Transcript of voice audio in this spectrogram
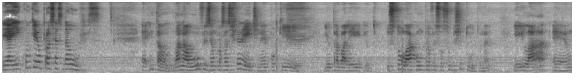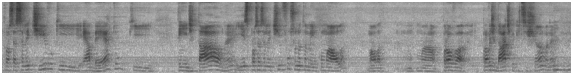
E aí, como que é o processo da UFES? É, então, lá na UFES é um processo diferente, né? Porque eu trabalhei, eu estou lá como professor substituto, né? E aí lá é um processo seletivo que é aberto, que tem edital, né? E esse processo seletivo funciona também como aula, uma aula, uma prova, prova didática que se chama, né? Uhum.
